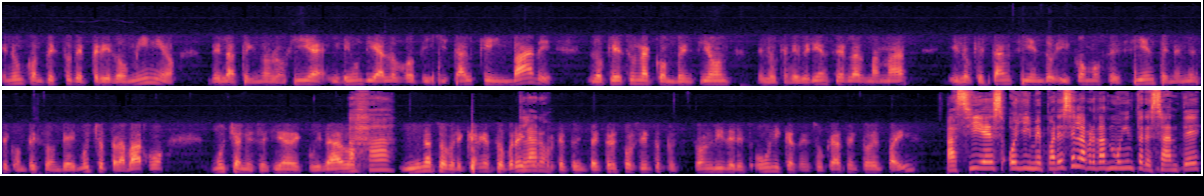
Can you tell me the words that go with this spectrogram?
en un contexto de predominio de la tecnología y de un diálogo digital que invade lo que es una convención de lo que deberían ser las mamás y lo que están siendo y cómo se sienten en ese contexto donde hay mucho trabajo, mucha necesidad de cuidado y una sobrecarga sobre ellos, porque el 33% pues son líderes únicas en su casa en todo el país. Así es. Oye, y me parece la verdad muy interesante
